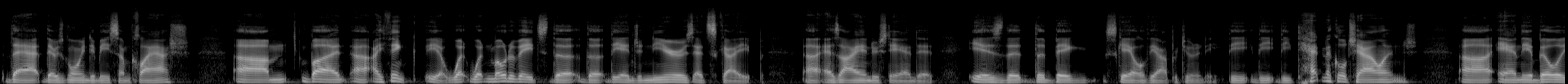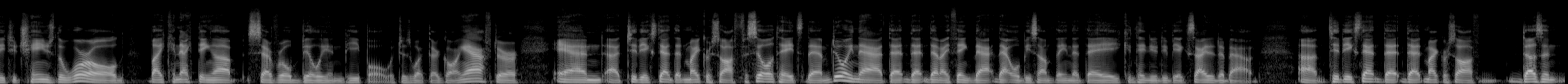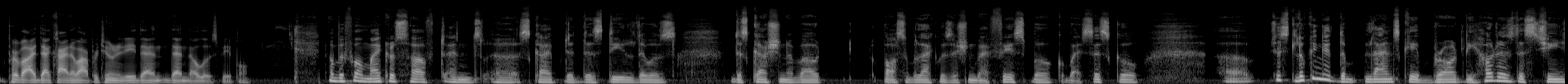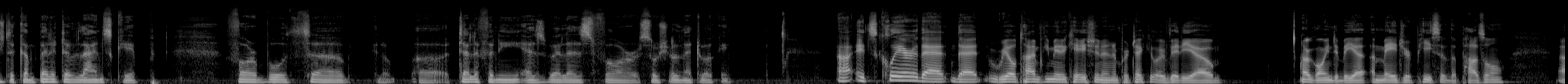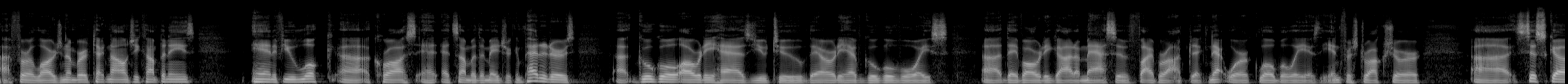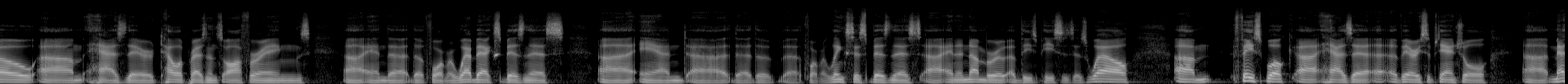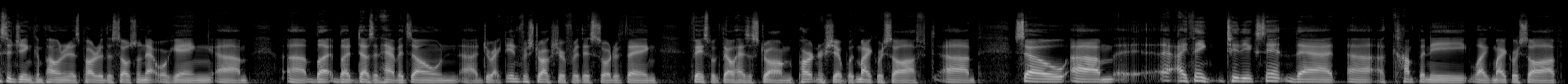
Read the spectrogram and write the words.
that there's going to be some clash. Um, but uh, I think you know, what what motivates the the, the engineers at Skype, uh, as I understand it, is the the big scale of the opportunity, the the the technical challenge, uh, and the ability to change the world by connecting up several billion people, which is what they're going after. And uh, to the extent that Microsoft facilitates them doing that, then, then, then, I think that that will be something that they continue to be excited about. Uh, to the extent that, that Microsoft doesn't provide that kind of opportunity, then, then they'll lose people. Now, before Microsoft and uh, Skype did this deal, there was discussion about possible acquisition by Facebook or by Cisco. Uh, just looking at the landscape broadly, how does this change the competitive landscape for both uh, you know uh, telephony as well as for social networking? Uh, it's clear that that real time communication and in particular video are going to be a, a major piece of the puzzle uh, for a large number of technology companies. And if you look uh, across at, at, some of the major competitors, uh, Google already has YouTube, they already have Google Voice. Uh, they've already got a massive fiber optic network globally as the infrastructure. Uh, Cisco um, has their telepresence offerings uh, and the, the former WebEx business uh, and uh, the, the uh, former Linksys business uh, and a number of these pieces as well. Um, Facebook has a, a, very substantial uh, messaging component as part of the social networking, um, uh, but but doesn't have its own uh, direct infrastructure for this sort of thing. Facebook, though, has a strong partnership with Microsoft. Um, so um, I think to the extent that uh, a company like Microsoft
